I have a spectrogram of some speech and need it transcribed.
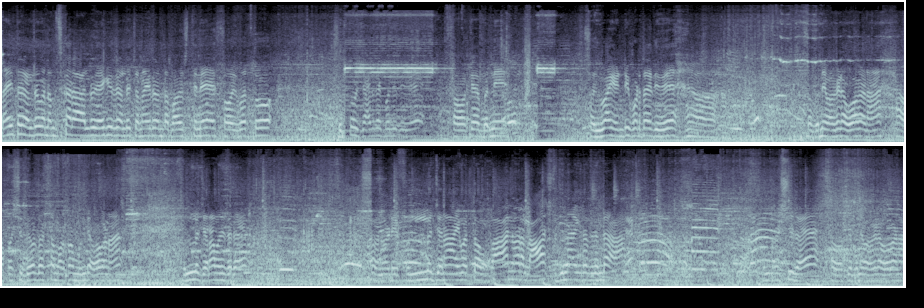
ಸ್ನೇಹಿತರೆ, ಎಲ್ರಿಗೂ ನಮಸ್ಕಾರ. ಎಲ್ಲರೂ ಹೇಗಿದ್ರೆ? ಎಲ್ಲರೂ ಚೆನ್ನಾಗಿದ್ರು ಅಂತ ಭಾವಿಸ್ತೀನಿ. ಸೊ ಇವತ್ತು ಸುತ್ತೂರು ಜಾತ್ರೆಗೆ ಬಂದಿದ್ದೀವಿ. ಸೊ ಓಕೆ ಬನ್ನಿ. ಸೊ ಇವಾಗ ಎಂಟ್ರಿ ಕೊಡ್ತಾ ಇದ್ದೀವಿ. ಸೊ ಬನ್ನಿ, ಒಳಗಡೆ ಹೋಗೋಣ. ಫಸ್ಟ್ ದೇವ್ರ ದರ್ಶನ ಮಾಡ್ಕೊಂಡು ಮುಂದೆ ಹೋಗೋಣ. ಫುಲ್ಲು ಜನ ಬಂದಿದ್ದಾರೆ. ಸೊ ನೋಡಿ ಫುಲ್ಲು ಜನ ಇವತ್ತು ಭಾನುವಾರ ಲಾಸ್ಟ್ ದಿನ ಆಗಿರೋದ್ರಿಂದ ರಶ್ ಇದೆ. ಸೊ ಓಕೆ ಬನ್ನಿ, ಒಳಗಡೆ ಹೋಗೋಣ.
